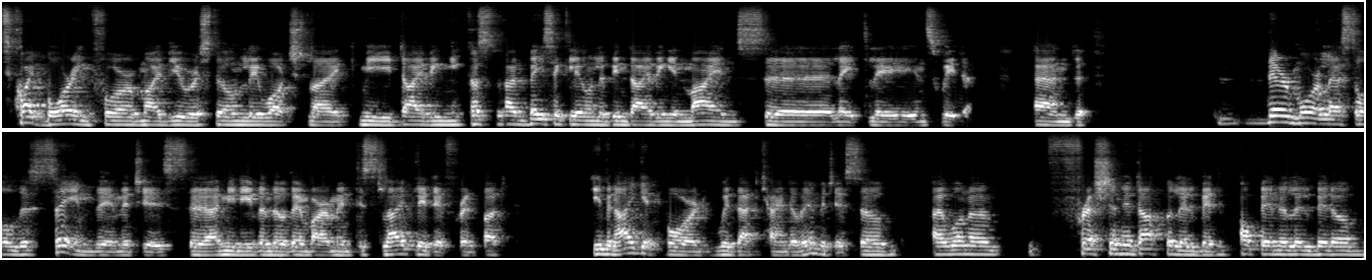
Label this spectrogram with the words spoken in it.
it's quite boring for my viewers to only watch like me diving because I've basically only been diving in mines uh, lately in Sweden. And they're more or less all the same, the images. Uh, I mean, even though the environment is slightly different, but even I get bored with that kind of images. So I want to freshen it up a little bit, pop in a little bit of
